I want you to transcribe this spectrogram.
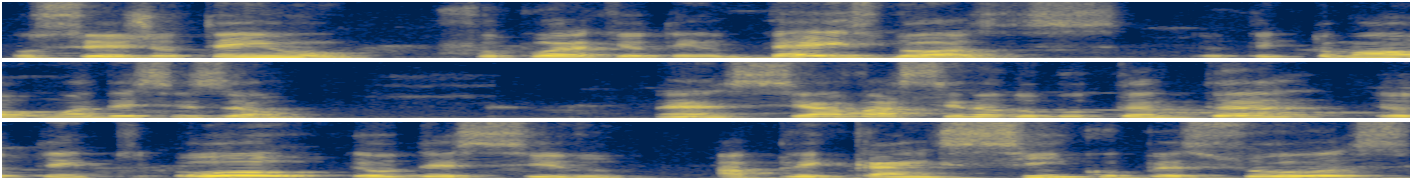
Ou seja, eu tenho, supor aqui, eu tenho 10 doses, eu tenho que tomar uma decisão. Né? Se a vacina do Butantan, eu tenho que, ou eu decido aplicar em cinco pessoas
